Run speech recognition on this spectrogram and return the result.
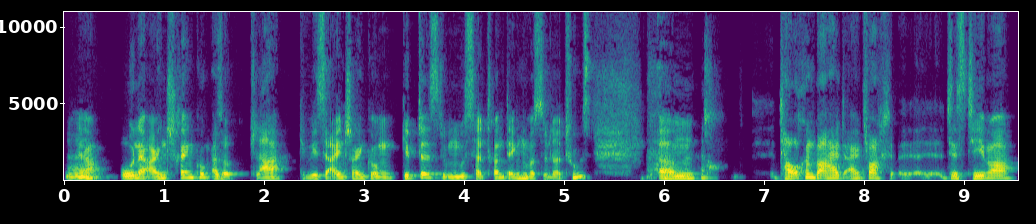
mhm. ja, ohne Einschränkung. Also klar, gewisse Einschränkungen gibt es. Du musst halt dran denken, was du da tust. ähm, Tauchen war halt einfach äh, das Thema,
